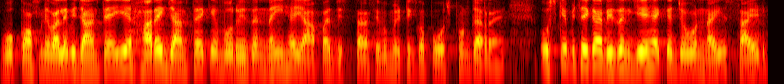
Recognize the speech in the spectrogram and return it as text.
वो कंपनी वाले भी जानते हैं, ये हर एक जानता है कि वो रीज़न नहीं है यहाँ पर जिस तरह से वो मीटिंग को पोस्टपोन कर रहे हैं। उसके पीछे का रीज़न ये है कि जो वो नई साइट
